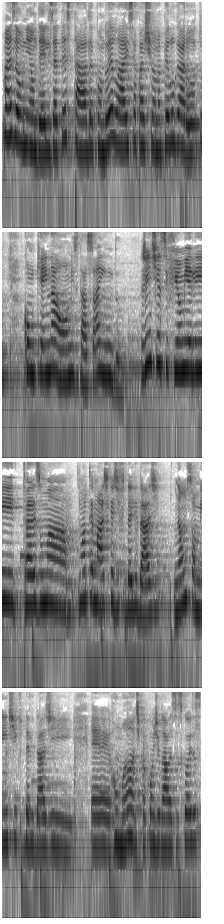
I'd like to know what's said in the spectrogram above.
Mas a união deles é testada quando Eli se apaixona pelo garoto com quem Naomi está saindo. Gente, esse filme ele traz uma, uma temática de fidelidade, não somente fidelidade é, romântica, conjugal, essas coisas,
